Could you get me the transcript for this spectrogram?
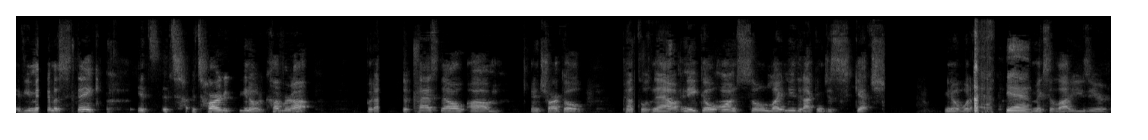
if you make a mistake, it's it's it's hard to you know to cover it up. But I the pastel um, and charcoal pencils now, and they go on so lightly that I can just sketch. You know what? I, yeah, it makes it a lot easier.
